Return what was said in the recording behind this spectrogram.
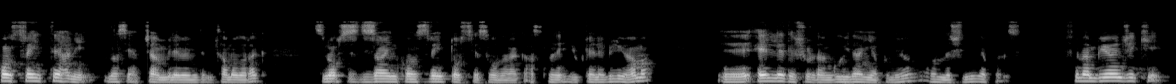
constraint'te hani nasıl yapacağımı bilemedim tam olarak. Synopsys Design Constraint dosyası olarak aslında yüklenebiliyor ama e, elle de şuradan GUI'den yapılıyor. Onu da şimdi yaparız. Şimdi ben bir önceki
